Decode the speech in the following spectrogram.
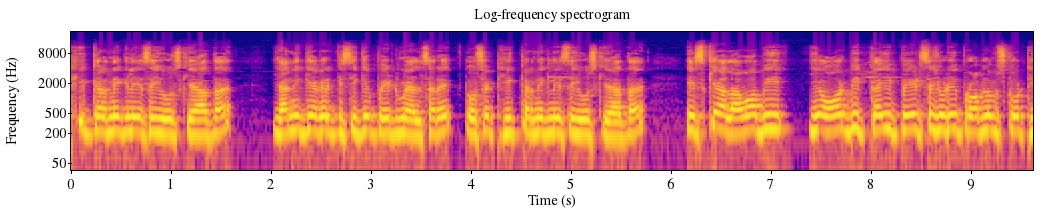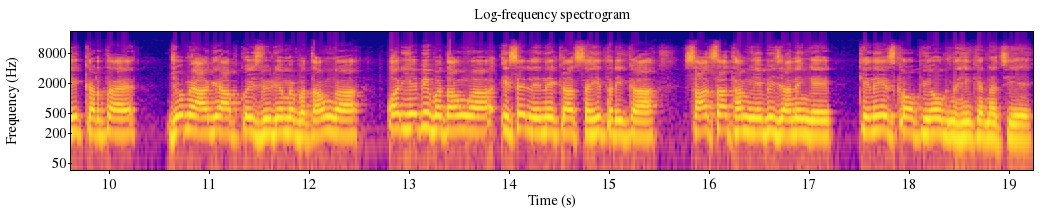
ठीक करने के लिए इसे यूज़ किया जाता है। यानी कि अगर किसी के पेट में अल्सर है तो उसे ठीक करने के लिए इसे यूज़ किया जाता है। इसके अलावा भी, ये और भी कई पेट से जुड़ी प्रॉब्लम्स को ठीक करता है, जो मैं आगे आपको इस वीडियो में बताऊँगा। और ये भी बताऊँगा, इसे लेने का सही तरीका। साथ साथ हम ये भी जानेंगे कि नहीं इसका उपयोग नहीं करना चाहिए।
